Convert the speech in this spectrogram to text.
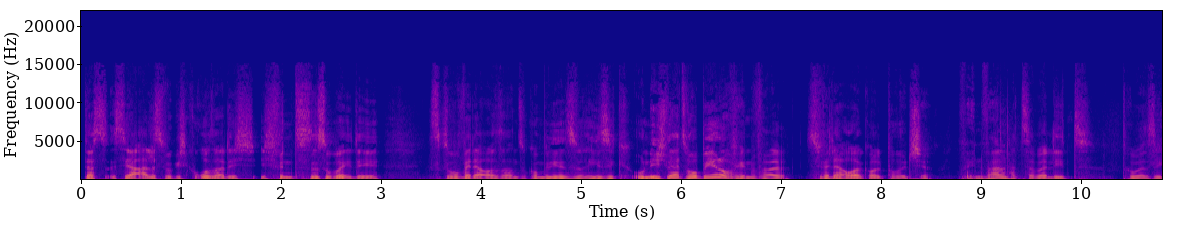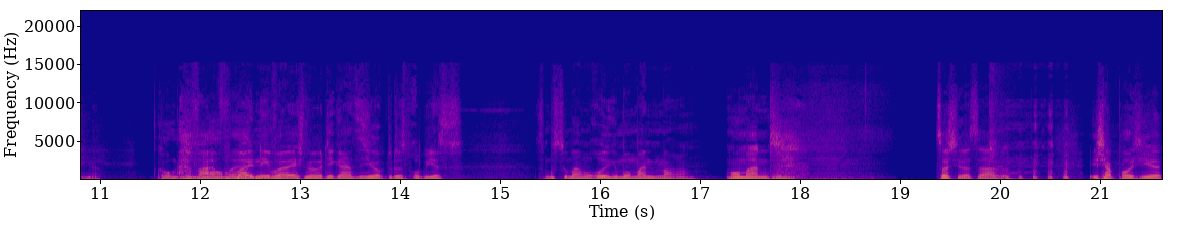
Das ist ja alles wirklich großartig. Ich finde es eine super Idee. So Wetteraussagen zu kombinieren, ist so riesig. Und ich werde es probieren auf jeden Fall. Das Wetterauer Goldbrötchen. Auf jeden Fall. Hat's aber ein Lied drüber singen. Golden Ach, war, wobei, nee, war ich mir bei dir gar nicht sicher, ob du das probierst. Das musst du mal im ruhigen Moment machen. Moment. Soll ich dir was sagen? ich habe heute hier,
